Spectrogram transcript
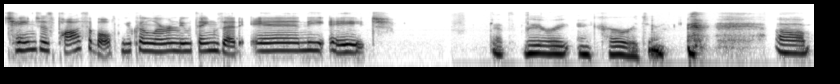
change is possible. You can learn new things at any age. That's very encouraging. Um,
